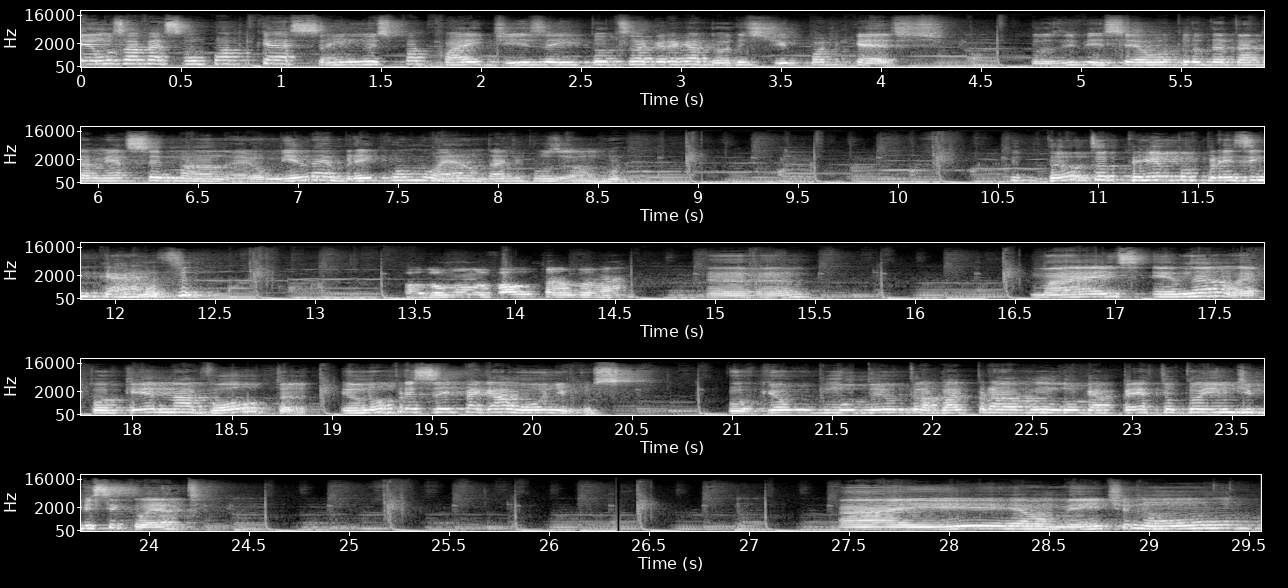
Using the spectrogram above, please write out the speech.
Temos a versão podcast aí no Spotify, Deezer e todos os agregadores de podcast. Inclusive, esse é outro detalhe da minha semana. Eu me lembrei como é andar de busão. Tanto tempo preso em casa. Todo mundo voltando, né? Uhum. Mas, não, é porque na volta eu não precisei pegar ônibus. Porque eu mudei o trabalho para um lugar perto, eu tô indo de bicicleta. Aí realmente não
